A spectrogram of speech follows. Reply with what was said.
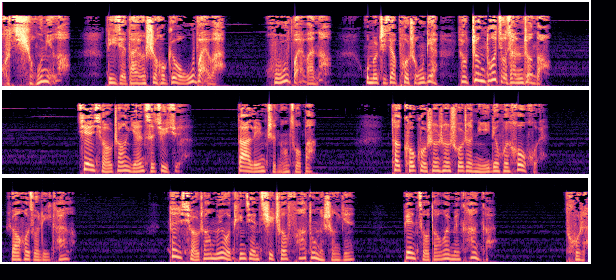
我求你了。李姐答应事后给我五百万，五百万呢？我们这家破宠物店要挣多久才能挣到？见小张言辞拒绝，大林只能作罢。他口口声声说着你一定会后悔，然后就离开了。但小张没有听见汽车发动的声音，便走到外面看看。突然，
